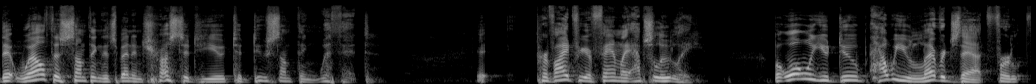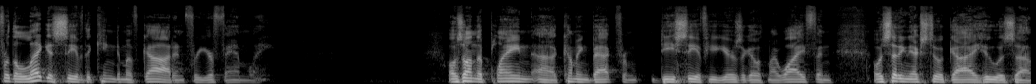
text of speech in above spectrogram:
that wealth is something that's been entrusted to you to do something with it. it. Provide for your family, absolutely. But what will you do? How will you leverage that for, for the legacy of the kingdom of God and for your family? I was on the plane uh, coming back from DC a few years ago with my wife, and I was sitting next to a guy who was uh,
